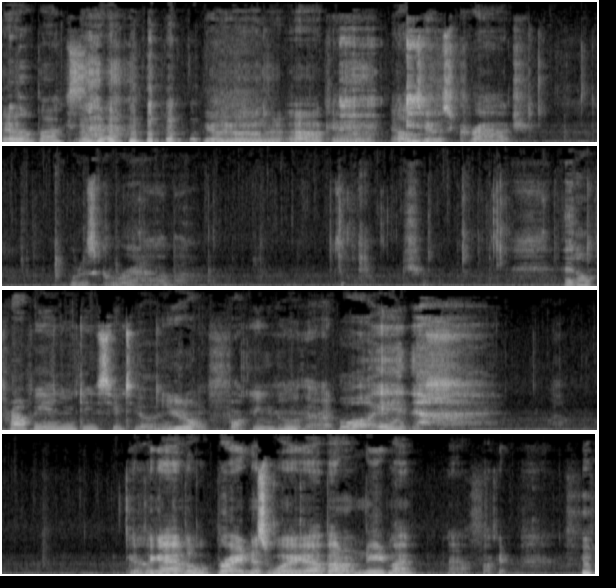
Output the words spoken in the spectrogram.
Yeah. A little box. You're the only one that, oh, okay. L2 is crouch. What is grab? It'll probably introduce you to it. You don't fucking know that. well, it. Good thing I have the brightness way up. I don't need my, ah, fuck it.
